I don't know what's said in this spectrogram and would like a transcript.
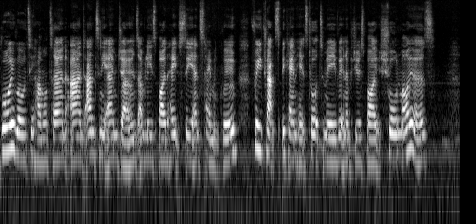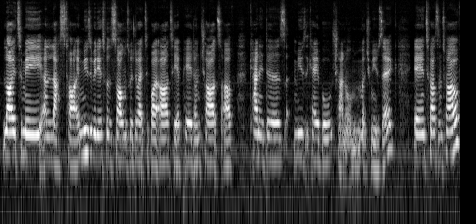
Roy Royalty Hamilton and Anthony M. Jones and released by the HC Entertainment Group. Three tracks became hits Talk to Me, written and produced by Sean Myers. Lie to Me and Last Time. Music videos for the songs were directed by Artie, appeared on charts of Canada's music cable channel Much Music. In 2012,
